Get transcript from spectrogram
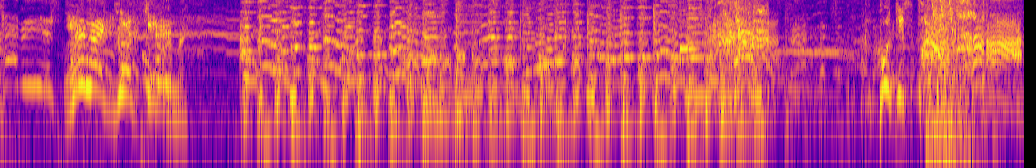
Heavy is in a good team! Pootis pow!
